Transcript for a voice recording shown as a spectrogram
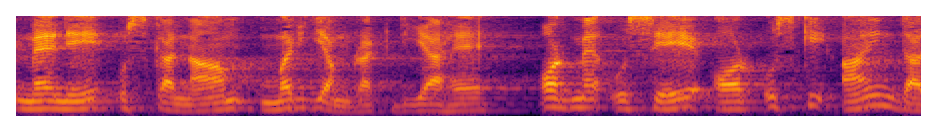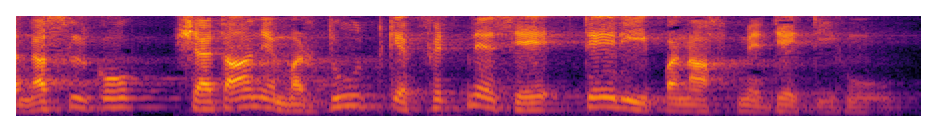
میں نے اس کا نام مریم رکھ دیا ہے اور میں اسے اور اس کی آئندہ نسل کو شیطان مردود کے فتنے سے تیری پناہ میں دیتی ہوں۔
